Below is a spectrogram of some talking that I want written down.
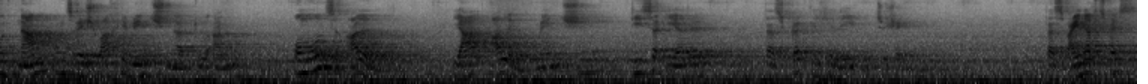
und nahm unsere schwache Menschennatur an, um uns allen, ja allen Menschen dieser Erde das göttliche Leben zu schenken. Das Weihnachtsfest,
